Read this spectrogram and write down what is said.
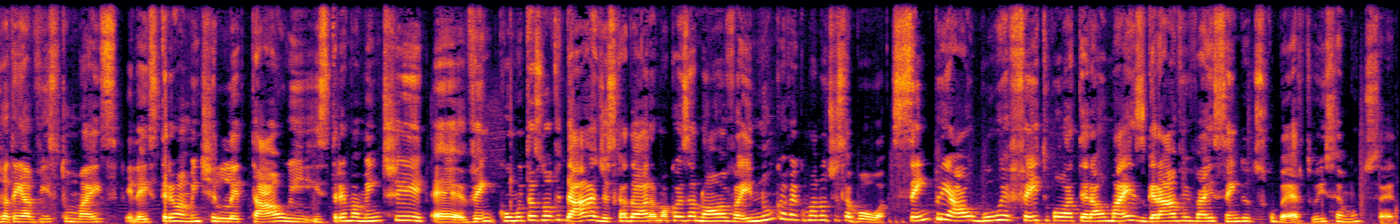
já tenha visto, mas ele é extremamente letal e extremamente é, vem com muitas novidades. Cada hora é uma coisa nova e nunca vem com uma notícia boa. Sempre há algum efeito colateral mais grave vai sendo descoberto. Isso é muito sério.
